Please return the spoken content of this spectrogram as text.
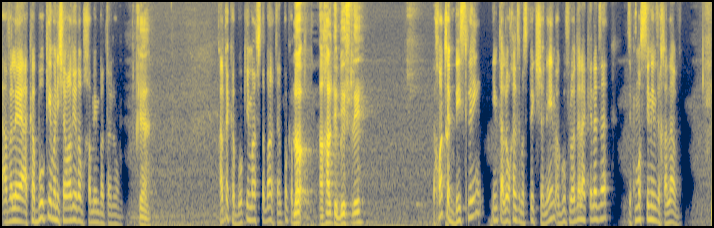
אבל אה, הקבוקים, אני שמרתי אותם חמים בתנור. כן. אכלת קבוקים מה שאתה בא? תן פה קבוקים. לא, אכלתי ביסלי. נכון שביסלי, אם אתה לא אוכל את זה מספיק שנים, הגוף לא יודע לעכל את זה, זה כמו סינים וחלב.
